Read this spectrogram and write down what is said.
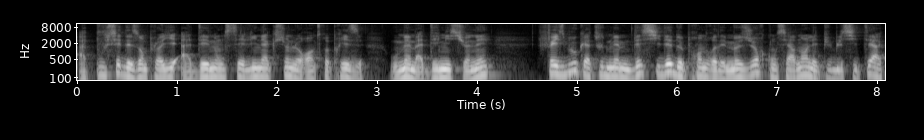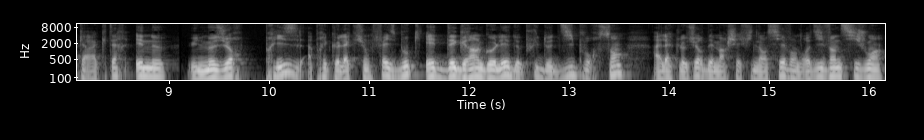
a poussé des employés à dénoncer l'inaction de leur entreprise ou même à démissionner, Facebook a tout de même décidé de prendre des mesures concernant les publicités à caractère haineux. Une mesure prise après que l'action Facebook ait dégringolé de plus de 10% à la clôture des marchés financiers vendredi 26 juin,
